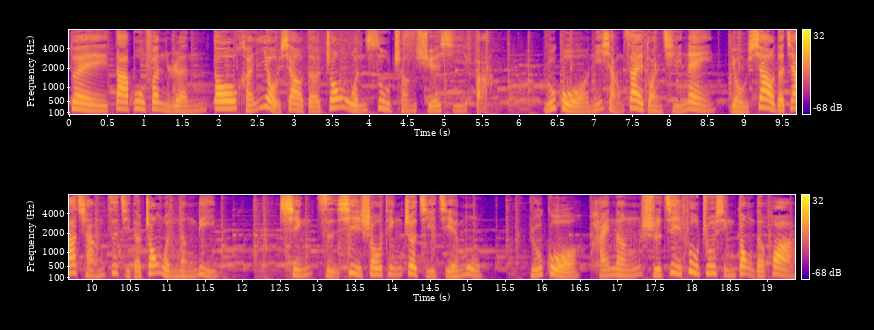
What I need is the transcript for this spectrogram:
对大部分人都很有效的中文速成学习法。如果你想在短期内有效的加强自己的中文能力，请仔细收听这集节目。如果还能实际付诸行动的话，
